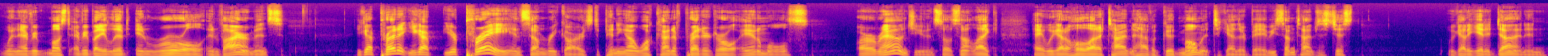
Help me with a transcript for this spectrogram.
when every most everybody lived in rural environments, you got predator, you got your prey in some regards, depending on what kind of predatory animals are around you. And so it's not like, hey, we got a whole lot of time to have a good moment together, baby. Sometimes it's just we got to get it done, and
